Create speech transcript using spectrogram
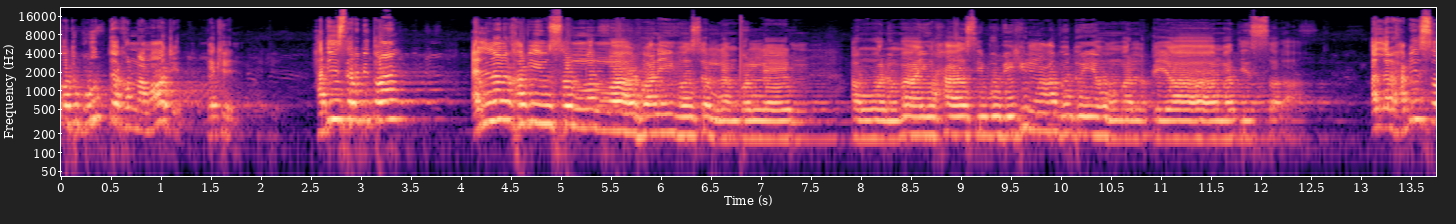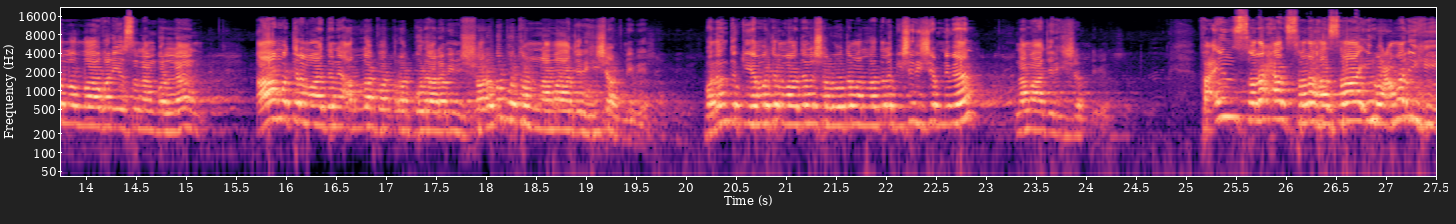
কত গুরুত্ব এখন নামাজ, দেখেন। হাদিসের ভিতরে আল্লাহর হাবিব সাল্লাল্লাহু আলাইহি ওয়াসাল্লাম বললেন, আউয়ালু মা ইউহাসিবু আবদু ইয়াউমাল কিয়ামাতিস আল্লাহর হাবিব সাল্লাল্লাহু আলাইহি ওয়াসাল্লাম বললেন, কিয়ামতের ময়দানে আল্লাহ পাক রব্বুল আলামিন সর্বপ্রথম নামাজের হিসাব নেবেন। বলেন তো কিয়ামতের ময়দানে সর্বপ্রথম আল্লাহ তাআলা কিসের হিসাব নেবেন? নামাজের হিসাব নেবেন। ফাইন সলাহাত সলাহা সাইরু আমালিহি।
